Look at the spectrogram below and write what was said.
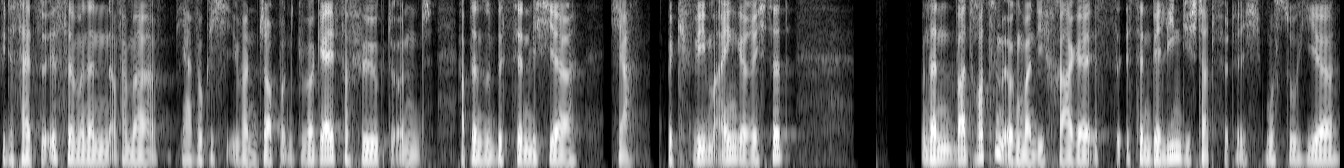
Wie das halt so ist, wenn man dann auf einmal ja wirklich über einen Job und über Geld verfügt und habe dann so ein bisschen mich hier ja bequem eingerichtet. Und dann war trotzdem irgendwann die Frage, ist, ist denn Berlin die Stadt für dich? Musst du hier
